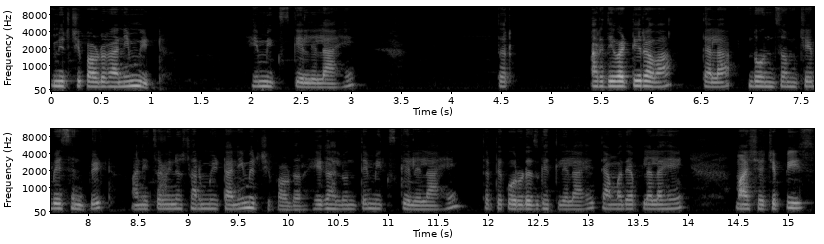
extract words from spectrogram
मिरची पावडर आणि मीठ हे मिक्स केलेलं आहे. तर अर्धी वाटी रवा त्याला दोन चमचे बेसन पीठ आणि चवीनुसार मीठ आणि मिरची पावडर हे घालून ते मिक्स केलेलं आहे. तर ते कोरडंच घेतलेलं आहे. त्यामध्ये आपल्याला हे माशाचे पीस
